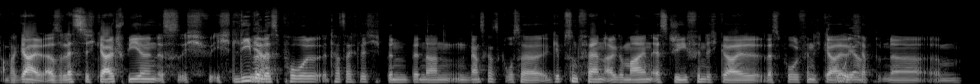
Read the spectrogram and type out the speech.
aber geil. Also lässt sich geil spielen. Ist, ich, ich liebe Ja. Les Paul tatsächlich. Ich bin, bin da ein ganz, ganz großer Gibson-Fan allgemein. SG finde ich geil, Les Paul finde ich geil. Oh, ja. Ich habe eine, ähm,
